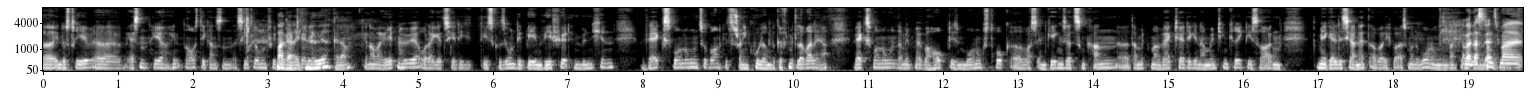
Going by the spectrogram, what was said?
äh, Industrie äh, Essen hier hinten raus, die ganzen Siedlungen für die Margaretenhöhe, genau. Genau, Margaretenhöhe oder jetzt hier die Diskussion, die BMW führt in München, Werkswohnungen zu bauen, gibt es schon einen coolen Begriff mittlerweile, ja, Werkswohnungen, damit man überhaupt diesem Wohnungsdruck äh, was entgegensetzen kann, äh, damit man Werktätige nach München kriegt, die sagen, mir Geld ist ja nett, aber ich brauche erstmal eine Wohnung. aber lasst uns mal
